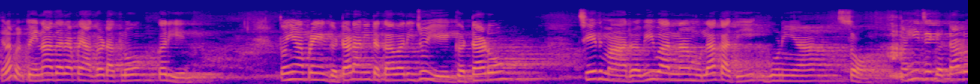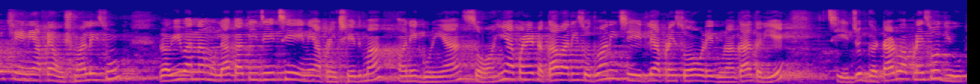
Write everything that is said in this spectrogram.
બરાબર? તો એના આધારે આપણે આગળ દાખલો કરીએ. તો અહીંયા આપણે ઘટાડાની ટકાવારી જોઈએ. ઘટાડો છેદમાં રવિવારના મુલાકાતી ગુણ્યા સો. અહીં જે ઘટાડો છે એને આપણે અંશમાં લઈશું. રવિવારના મુલાકાતી જે છે એને આપણે છેદમાં અને ગુણ્યા સો. અહીં આપણે ટકાવારી શોધવાની છે એટલે આપણે સો વડે ગુણાકાર કરીએ છીએ. જો ઘટાડો આપણે શોધ્યું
